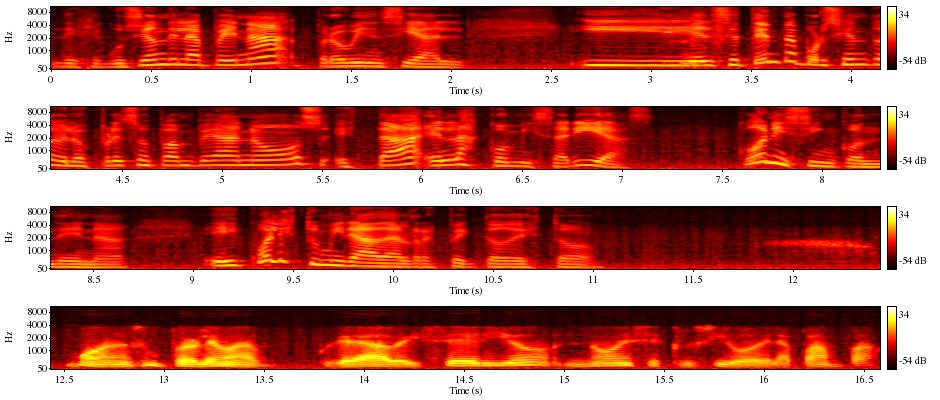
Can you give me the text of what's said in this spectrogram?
de ejecución de la pena provincial. Y el 70% de los presos pampeanos está en las comisarías, con y sin condena. Eh, ¿Cuál es tu mirada al respecto de esto? Bueno, es un problema grave y serio, no es exclusivo de La Pampa.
